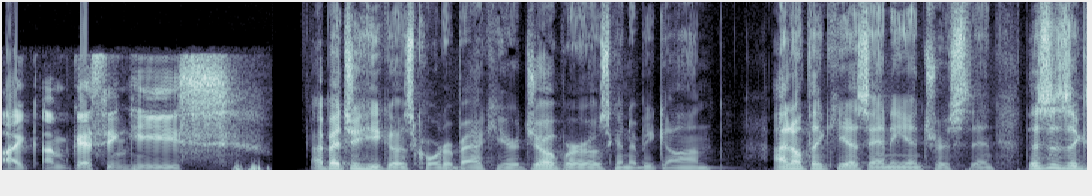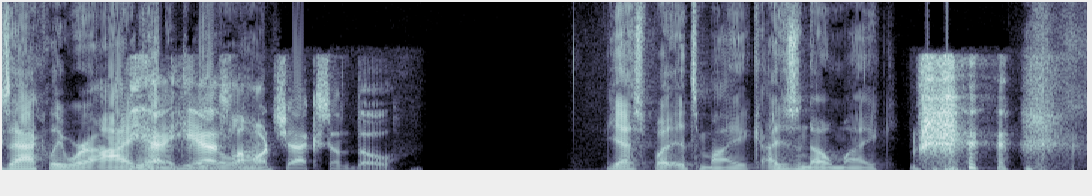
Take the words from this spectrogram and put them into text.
I, I'm guessing he's I bet you he goes quarterback here. Joe Burrow's gonna be gone. I don't think he has any interest in. This is exactly where I. he, ha- he has the Lamar line. Jackson though. Yes, but it's Mike. I just know Mike.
